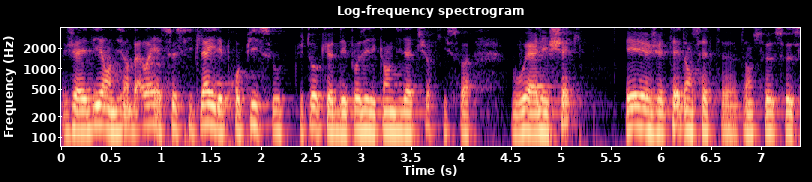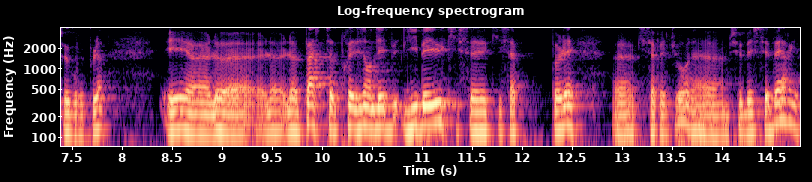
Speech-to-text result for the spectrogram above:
j'allais dire, en disant bah ouais, ce site-là, il est propice, ou plutôt que de déposer des candidatures qui soient vouées à l'échec. Et j'étais dans cette dans ce, ce, ce groupe-là. Et euh, le, le, le, past président de l'IBU qui s'appelait euh, qui s'appelle toujours là, Monsieur Besseberg,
